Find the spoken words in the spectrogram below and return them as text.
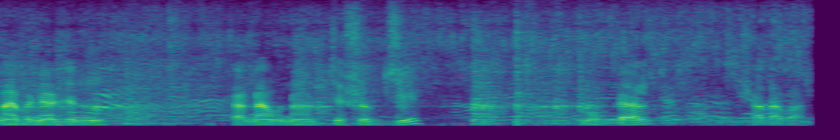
খানা পিনার জন্য। রান্না বান্না হচ্ছে সবজি মুগ ডাল সাদা ভাত।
